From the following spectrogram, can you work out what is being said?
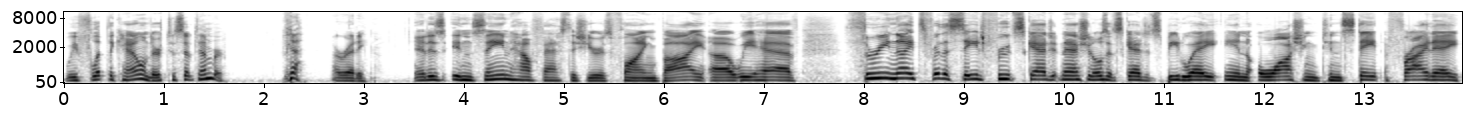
we flip the calendar to September. Yeah, already. It is insane how fast this year is flying by. Uh, we have three nights for the Sage Fruit Skagit Nationals at Skagit Speedway in Washington State Friday,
